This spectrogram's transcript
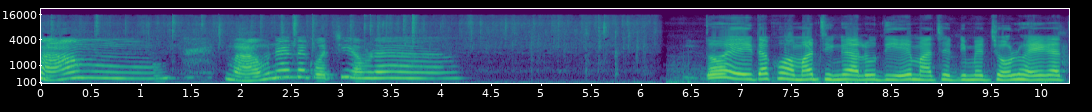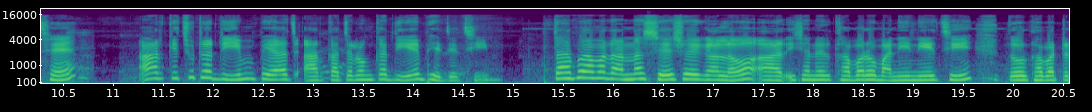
মাম। মাম রান্না করছি আমরা। তো এই দেখো আমার ঝিঙ্গে আলু দিয়ে মাছের ডিমের ঝোল হয়ে গেছে। আর কিছুটা ডিম পেঁয়াজ আর কাঁচা লঙ্কা দিয়ে ভেজেছি। তারপর আমার রান্না শেষ হয়ে গেল আর ঈশানের খাবারও বানিয়ে নিয়েছি। তোর খাবারটা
